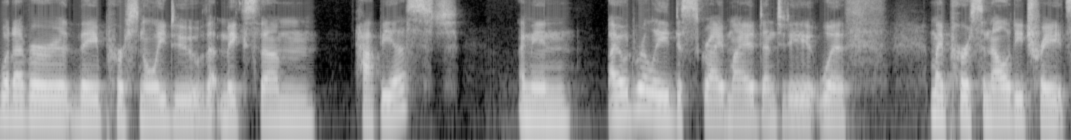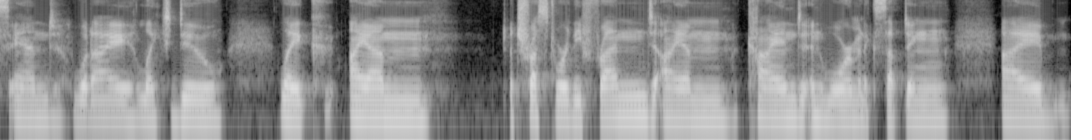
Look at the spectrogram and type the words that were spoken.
whatever they personally do that makes them happiest. I mean, I would really describe my identity with my personality traits and what I like to do. Like, I am a trustworthy friend, I am kind and warm and accepting. I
